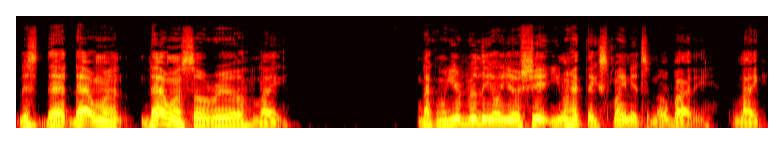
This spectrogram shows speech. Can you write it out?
This that that one that one's so real. Like like when you're really on your shit, you don't have to explain it to nobody. Like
